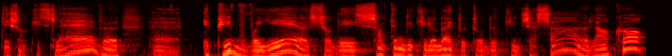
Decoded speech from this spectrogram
des gens qui se lèvent, et puis, vous voyez, euh, sur des centaines de kilomètres autour de Kinshasa, euh, là encore,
